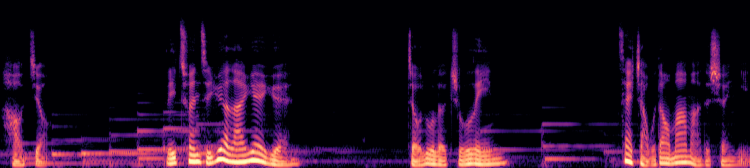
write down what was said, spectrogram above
好久，离村子越来越远，走入了竹林，再找不到妈妈的身影。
